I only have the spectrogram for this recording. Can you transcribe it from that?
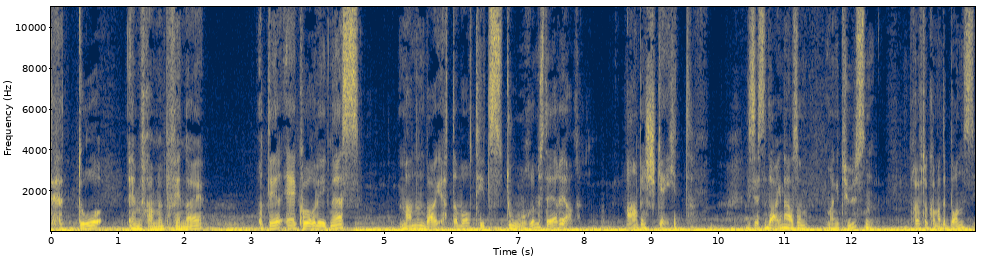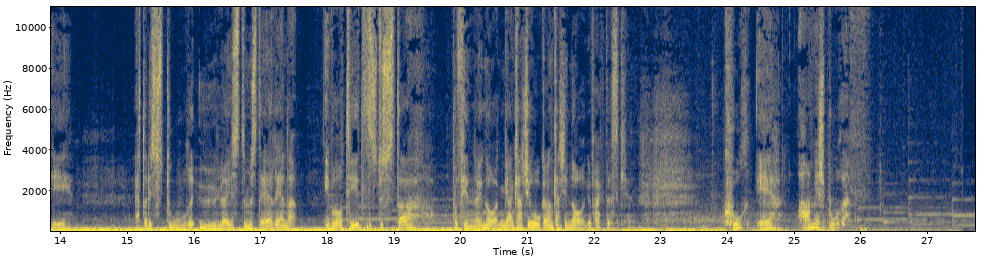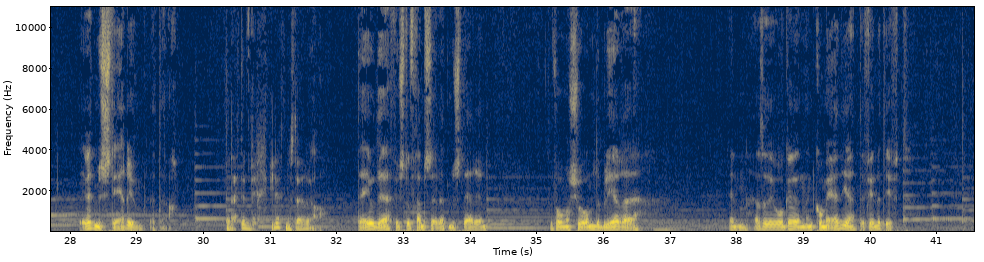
Da er vi framme på Finnøy. Og der er Kåre Vignes, mannen bak et av vår tids store mysterier. Amish-gate. De siste dagene har altså mange tusen prøvd å komme til bunns i et av de store uløste mysteriene i vår tid. Største på Finnøy noen gang. Kanskje i Rogaland, kanskje i Norge, faktisk. Hvor er Amish-bordet? Det er jo et mysterium, dette her. Og dette er virkelig et mysterium. Ja, det er jo det. Først og fremst er det et mysterium. Så får vi se om det blir eh, en Altså, det er jo òg en, en komedie, definitivt.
